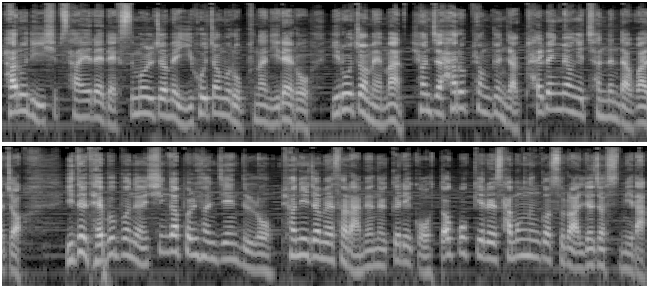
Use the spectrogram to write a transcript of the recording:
하루 뒤 24일에 넥스몰점의 2호점을 오픈한 이래로 1호점에만 현재 하루 평균 약 800명이 찾는다고 하죠. 이들 대부분은 싱가포르 현지인들로 편의점에서 라면을 끓이고 떡볶이를 사먹는 것으로 알려졌습니다.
